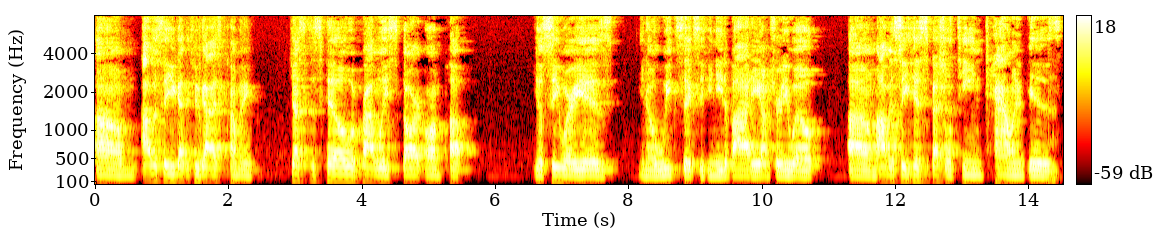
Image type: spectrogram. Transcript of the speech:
Um, obviously, you got the two guys coming. Justice Hill will probably start on pup. You'll see where he is, you know, week six if you need a body. I'm sure you will. Um, obviously, his special team talent is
